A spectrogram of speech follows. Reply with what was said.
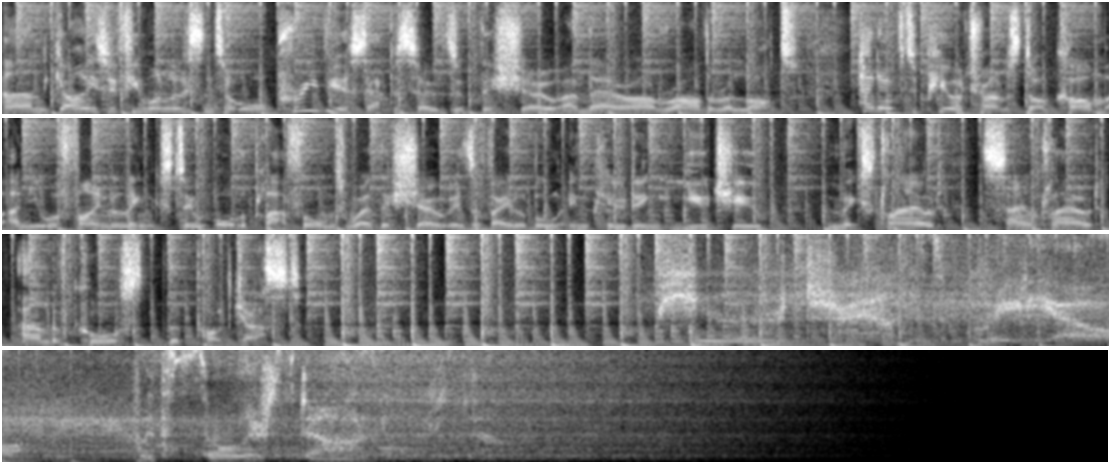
And guys, if you want to listen to all previous episodes of this show, and there are rather a lot, head over to puretrance.com and you will find links to all the platforms where this show is available, including YouTube, Mixcloud, SoundCloud, and of course the podcast. Pure Trance Radio with Solarstone.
